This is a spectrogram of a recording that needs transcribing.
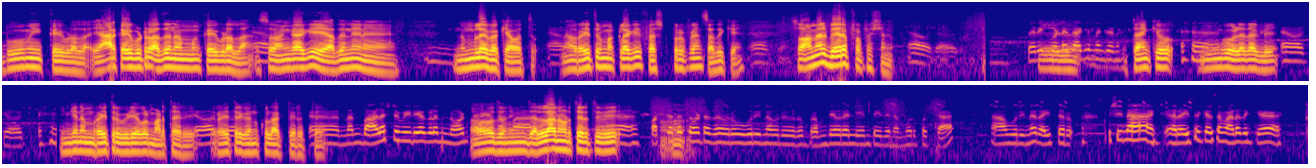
ಭೂಮಿ ಕೈ ಬಿಡಲ್ಲ. ಯಾರು ಕೈ ಬಿಟ್ರು ಅದು ನಮ್ಮ ಕೈ ಬಿಡಲ್ಲ. ಸೊ ಹಂಗಾಗಿ ಅದನ್ನೇ ನಂಬಲೇಬೇಕು ಯಾವತ್ತು. ನಾವು ರೈತರ ಮಕ್ಕಳಾಗಿ ಫಸ್ಟ್ ಪ್ರಿಫರೆನ್ಸ್ ಅದಕ್ಕೆ. ಸೊ ಆಮೇಲೆ ಬೇರೆ ಪ್ರೊಫೆಷನ್ ಸರಿ ಒಳ್ಳೇದಾಗ್ಲಿ ಮಂಜಣ್ಣ. ಥ್ಯಾಂಕ್ ಯು ನಿಮಗೂ ಒಳ್ಳೇದಾಗಲಿ. ಓಕೆ ಓಕೆ ಹಿಂಗೆ ನಮ್ಮ ರೈತರ ವಿಡಿಯೋಗಳು ಮಾಡ್ತಾ ಇರಿ. ರೈತರಿಗೆ ಅನುಕೂಲ ಆಗ್ತಾ ಇರುತ್ತೆ. ನಾನು ಬಹಳಷ್ಟು ವಿಡಿಯೋಗಳನ್ನು ನೋಡ್ತಾ ಹೌದು ನಿಮ್ದೆಲ್ಲ ನೋಡ್ತಾ ಇರ್ತೀವಿ. ಪಕ್ಕದ ತೋಟದವರು ಊರಿನವರು ಇವರು ಬ್ರಹ್ಮದೇವರಳ್ಳಿ ಅಂತ ಇದೆ ನಮ್ಮೂರ ಪಕ್ಕ. ಆ ಊರಿನ ರೈತರು. ಖುಷಿನ ರೈತರ ಕೆಲಸ ಮಾಡೋದಕ್ಕೆ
